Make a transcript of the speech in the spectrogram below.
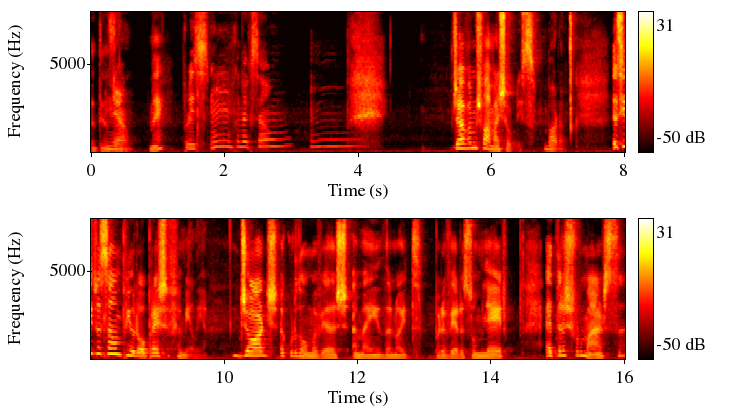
Atenção. Yeah. Né? Por isso, hum, conexão. Hum. Já vamos falar mais sobre isso. Bora. A situação piorou para esta família. George acordou uma vez à meia da noite para ver a sua mulher a transformar-se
